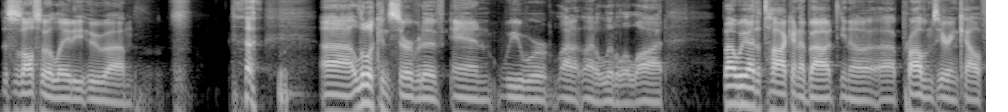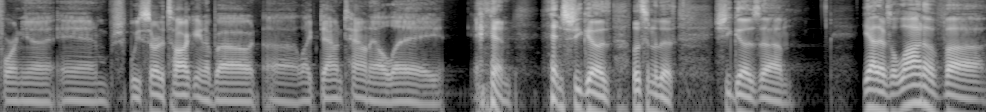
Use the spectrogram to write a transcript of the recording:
This is also a lady who, um, uh, a little conservative, and we were not, not a little, a lot, but we got to talking about you know uh, problems here in California, and we started talking about uh, like downtown LA, and and she goes, listen to this. She goes, um, yeah, there's a lot of. Uh,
